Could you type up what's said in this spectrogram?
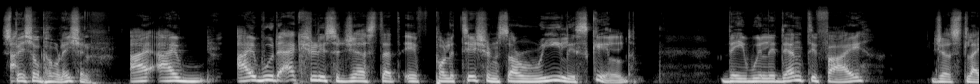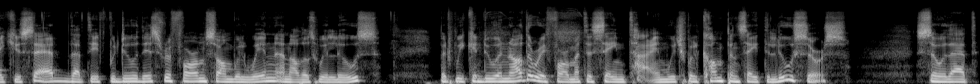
special population. I, I I would actually suggest that if politicians are really skilled, they will identify, just like you said, that if we do this reform, some will win and others will lose. But we can do another reform at the same time, which will compensate the losers, so that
